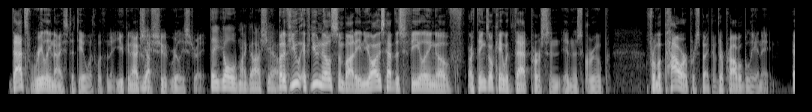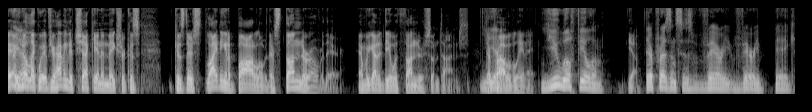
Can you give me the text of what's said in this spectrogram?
That's really nice to deal with with an eight. You can actually Yep. shoot really straight. They, oh my gosh, yeah. But if you if you know somebody and you always have this feeling of are things okay with that person in this group, from a power perspective, they're probably an eight. Hey, You know, like if you're having to check in and make sure because because there's lightning in a bottle over there, there's thunder over there, and we got to deal with thunder sometimes. They're Yeah. probably an eight. you will feel them. Yeah. Their presence is very, very big.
